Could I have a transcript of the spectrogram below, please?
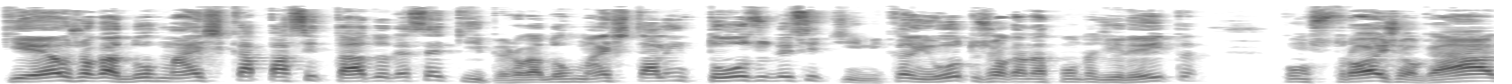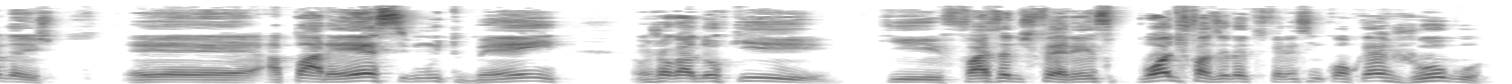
que é o jogador mais capacitado dessa equipe, é o jogador mais talentoso desse time. Canhoto joga na ponta direita, constrói jogadas, é, aparece muito bem. É um jogador que, que faz a diferença, pode fazer a diferença em qualquer jogo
